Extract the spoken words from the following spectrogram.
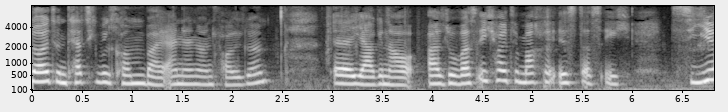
Leute und herzlich willkommen bei einer neuen Folge. Äh, ja, genau. Also was ich heute mache, ist, dass ich ziehe,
